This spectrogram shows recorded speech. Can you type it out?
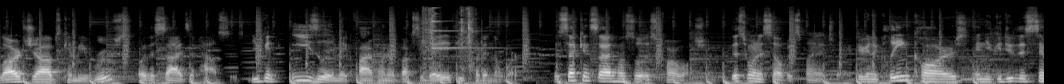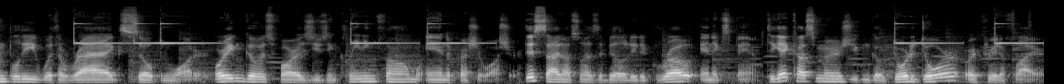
Large jobs can be roofs or the sides of houses. You can easily make 500 bucks a day if you put in the work. The second side hustle is car washing. This one is self-explanatory. You're gonna clean cars and you can do this simply with a rag, soap, and water. Or you can go as far as using cleaning foam and a pressure washer. This side hustle has the ability to grow and expand. To get customers, you can go door to door or create a flyer.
